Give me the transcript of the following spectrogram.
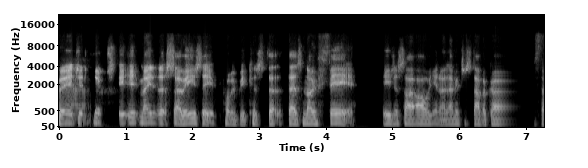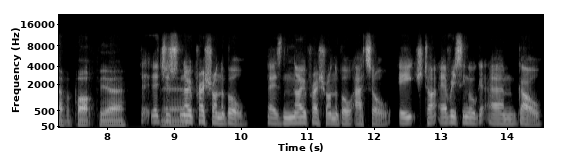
But it just Uh, looks, it, it made it look so easy, probably because th- there's no fear. He's just like, oh, you know, let me just have a go. Just have a pop, yeah. There- There's just Yeah. no pressure on the ball. There's no pressure on the ball at all. Each time, every single um, goal,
